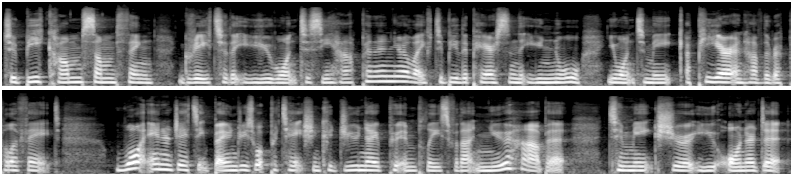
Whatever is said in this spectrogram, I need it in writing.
to become something greater that you want to see happen in your life to be the person that you know you want to make appear and have the ripple effect. What energetic boundaries what protection could you now put in place for that new habit to make sure you honored it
